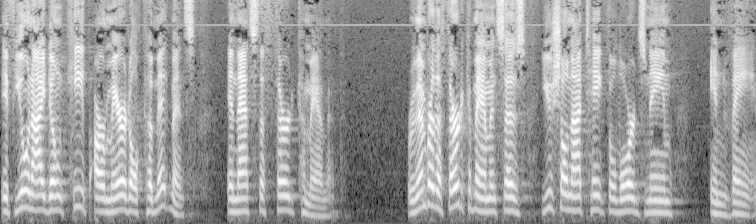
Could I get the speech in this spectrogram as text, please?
if you and I don't keep our marital commitments, and that's the third commandment. Remember, the third commandment says, You shall not take the Lord's name in vain.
